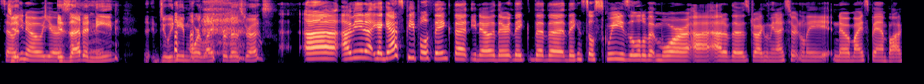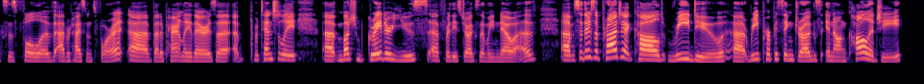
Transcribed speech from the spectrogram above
So Did, you know, you're is that a need? Do we need more life for those drugs? Uh, I mean, I guess people think that you know they're they the, the they can still squeeze a little bit more uh, out of those drugs. I mean, I certainly know my spam box is full of advertisements for it, uh, but apparently there's a, a potentially uh, much greater use uh, for these drugs than we know of. Um, so there's a project called Redo, uh, repurposing drugs in oncology,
